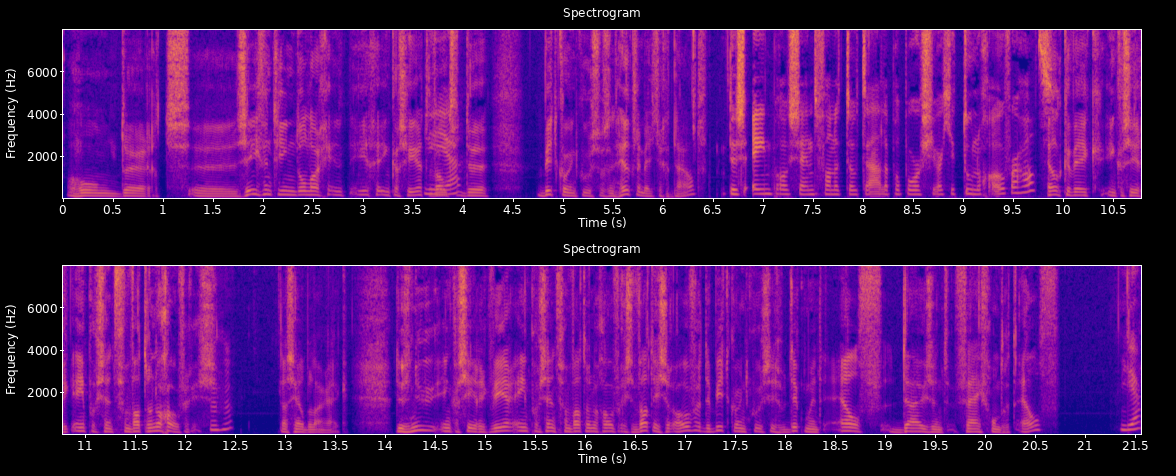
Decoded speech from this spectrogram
117 dollar ge geïncasseerd. Ja. Want de bitcoin koers was een heel klein beetje gedaald. Dus 1% van het totale proportie wat je toen nog over had? Elke week incasseer ik 1% van wat er nog over is. Mm -hmm. Dat is heel belangrijk. Dus nu incasseer ik weer 1% van wat er nog over is. Wat is er over? De bitcoin koers is op dit moment 11.511. Ja.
